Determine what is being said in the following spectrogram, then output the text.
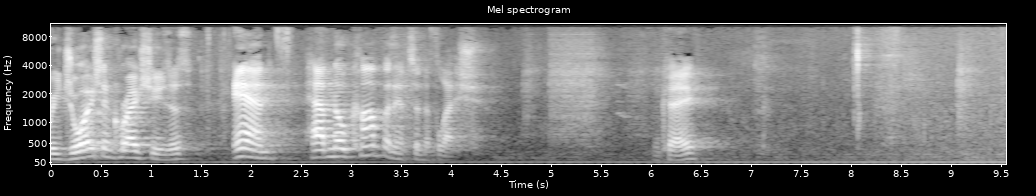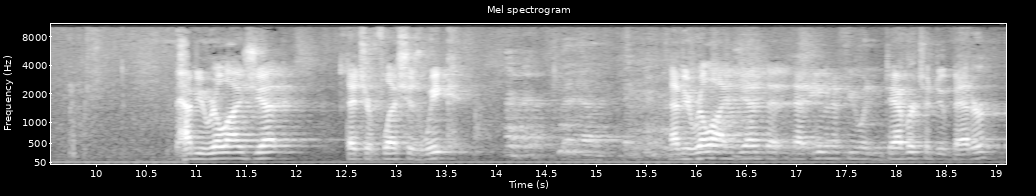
rejoice in Christ Jesus, and have no confidence in the flesh. Okay? Have you realized yet that your flesh is weak? Have you realized yet that, that even if you endeavor to do better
